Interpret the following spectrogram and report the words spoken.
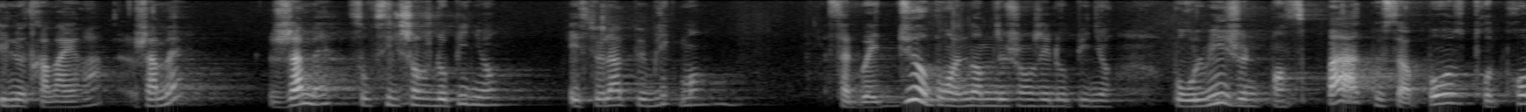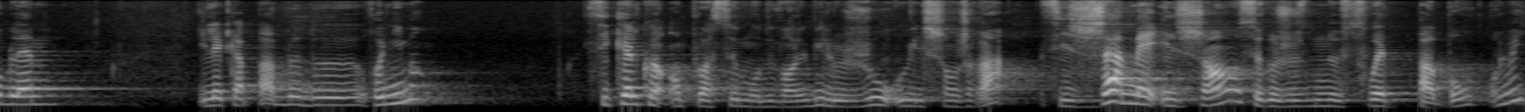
Il ne travaillera jamais, jamais, sauf s'il change d'opinion, et cela publiquement. Ça doit être dur pour un homme de changer d'opinion. Pour lui, je ne pense pas que ça pose trop de problèmes. Il est capable de reniement. Si quelqu'un emploie ce mot devant lui le jour où il changera, si jamais il change, ce que je ne souhaite pas bon pour lui,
